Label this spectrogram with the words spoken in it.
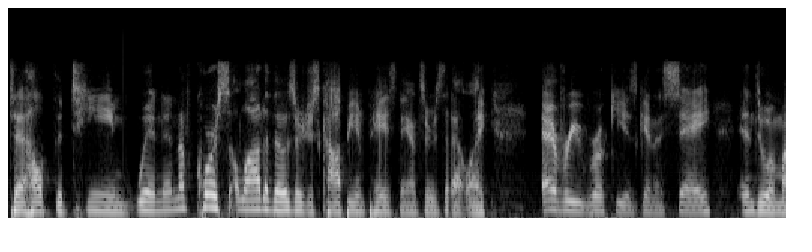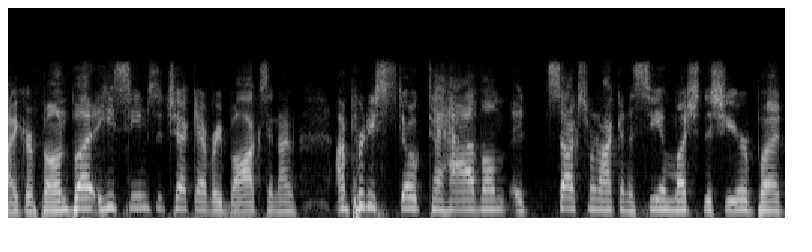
to help the team win. And of course, a lot of those are just copy and paste answers that like every rookie is going to say into a microphone. But he seems to check every box, and I'm I'm pretty stoked to have him. It sucks we're not going to see him much this year, but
